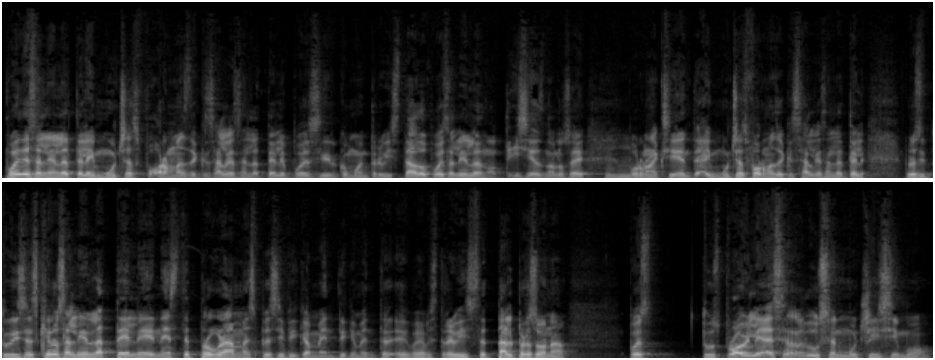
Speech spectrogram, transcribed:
Puedes salir en la tele, hay muchas formas de que salgas en la tele. Puedes ir como entrevistado, puedes salir en las noticias, no lo sé, por un accidente. Hay muchas formas de que salgas en la tele. Pero si tú dices, quiero salir en la tele en este programa específicamente, que me, entre- eh, me entreviste tal persona, pues tus probabilidades se reducen muchísimo.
